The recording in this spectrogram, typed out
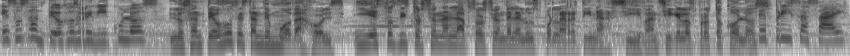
Esos anteojos ridículos. Los anteojos están de moda, Halls, y estos distorsionan la absorción de la luz por la retina. Si Iván sigue los protocolos, Deprisa, Sai.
